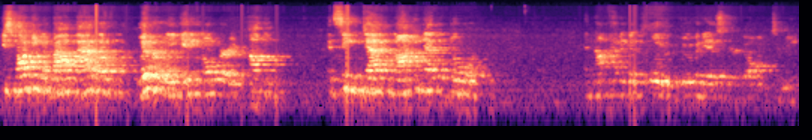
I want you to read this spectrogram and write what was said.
he's talking about that of literally getting older and coming and seeing death knocking at the door and not having a clue who it is you're going to meet.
